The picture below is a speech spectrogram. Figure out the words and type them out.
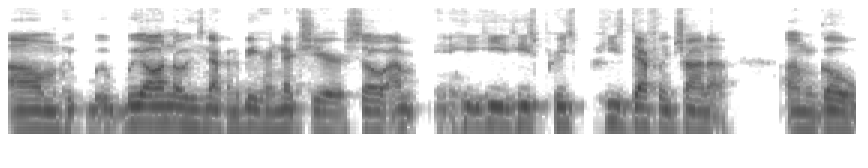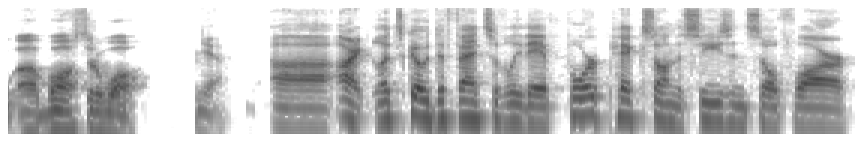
Um, we, we all know he's not going to be here next year, so I'm he, he he's he's he's definitely trying to um go uh, balls to the wall. Yeah. Uh, all right, let's go defensively. They have four picks on the season so far.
